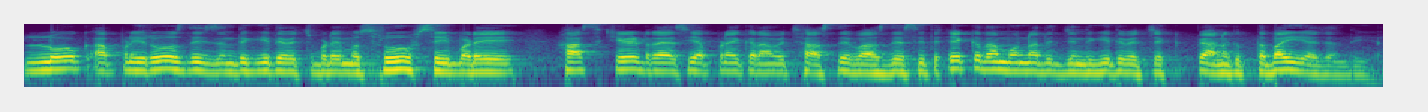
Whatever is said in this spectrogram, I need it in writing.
ਲੋਕ ਆਪਣੀ ਰੋਜ਼ ਦੀ ਜ਼ਿੰਦਗੀ ਦੇ ਵਿੱਚ ਬੜੇ ਮਸਰੂਫ ਸੀ, ਬੜੇ ਹੱਸ ਖੇਡ ਰਹੇ ਸੀ, ਆਪਣੇ ਘਰਾਂ ਵਿੱਚ ਹੱਸਦੇ ਵਸਦੇ ਸੀ ਤੇ ਇੱਕਦਮ ਉਹਨਾਂ ਦੀ ਜ਼ਿੰਦਗੀ ਦੇ ਵਿੱਚ ਇੱਕ ਭਿਆਨਕ ਤਬਾਹੀ ਆ ਜਾਂਦੀ ਹੈ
